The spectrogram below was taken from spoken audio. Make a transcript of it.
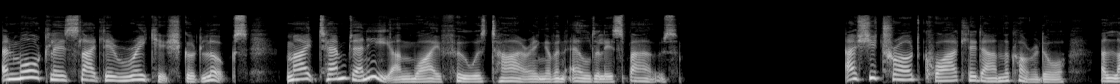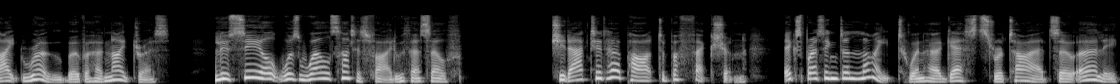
and Mortley's slightly rakish good looks might tempt any young wife who was tiring of an elderly spouse. As she trod quietly down the corridor, a light robe over her nightdress, Lucille was well satisfied with herself. She'd acted her part to perfection, expressing delight when her guests retired so early,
